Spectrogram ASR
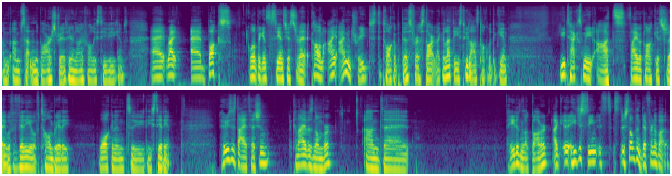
I'm, I'm setting the bar straight here now for all these TV games. Uh, right, uh, Bucs going up against the Saints yesterday. Colin, I, I'm intrigued to talk about this for a start. Like, I let these two lads talk about the game You text me at five o'clock yesterday with a video of Tom Brady walking into the stadium. Who's his dietitian? Can I have his number? And uh, he didn't look bothered. Like he just seemed there's something different about him.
